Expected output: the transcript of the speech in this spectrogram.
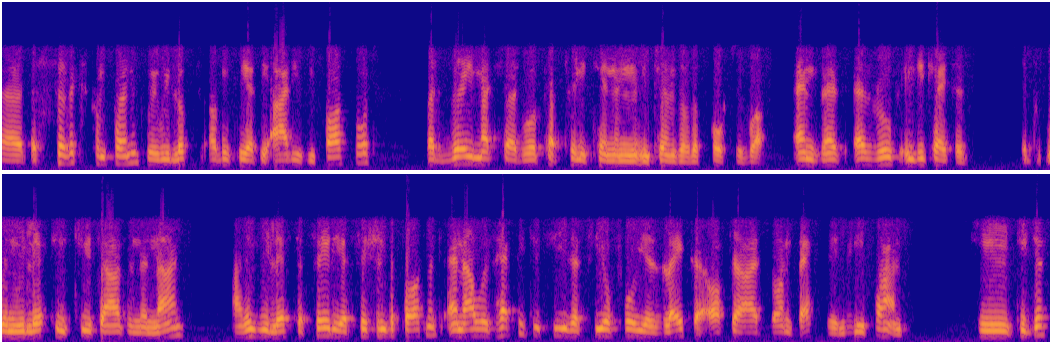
uh, a civics component where we looked obviously at the IDs and passports, but very much so at World Cup 2010 in, in terms of the ports as well. And as, as Rolf indicated, it, when we left in 2009, I think we left a fairly efficient department, and I was happy to see that three or four years later, after I had gone back there many times, to, to just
